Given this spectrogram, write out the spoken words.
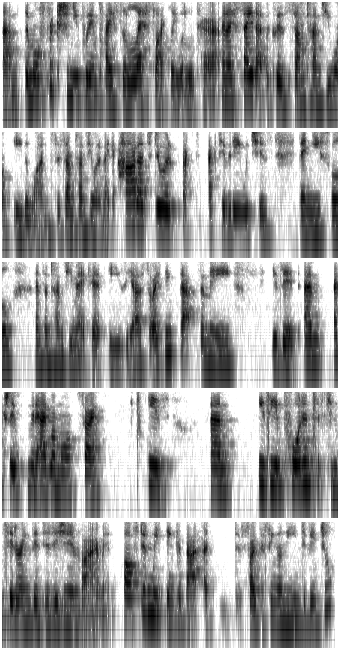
Um, the more friction you put in place the less likely it will occur. And i say that because sometimes you want either one. So sometimes you want to make it harder to do an act- activity which is then useful and sometimes you make it easier. So i think that for me is it um actually i'm going to add one more sorry is um, is the importance of considering the decision environment. Often we think about a focusing on the individual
